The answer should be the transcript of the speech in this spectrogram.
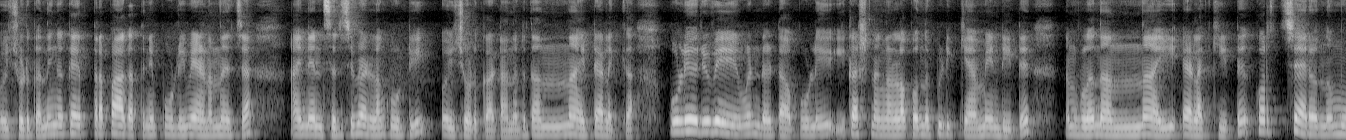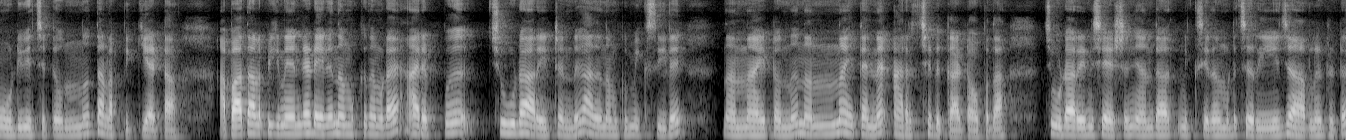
ഒഴിച്ചു കൊടുക്കുക. നിങ്ങൾക്ക് എത്ര പാകത്തിന് പുളി വേണമെന്ന് വെച്ചാൽ അതിനനുസരിച്ച് വെള്ളം കൂട്ടി ഒഴിച്ചു കൊടുക്കുക കേട്ടോ എന്നിട്ട് നന്നായിട്ട് ഇളക്കുക. പുളി ഒരു വേവ് ഉണ്ട് കേട്ടോ പുളി ഈ കഷ്ണങ്ങളിലൊക്കെ ഒന്ന് പിടിക്കാൻ വേണ്ടിയിട്ട് നമ്മൾ നന്നായി ഇളക്കിയിട്ട് കുറച്ച് നേരം ഒന്ന് മൂടി വെച്ചിട്ട് ഒന്ന് തിളപ്പിക്കുക കേട്ടോ അപ്പോൾ ആ തിളപ്പിക്കുന്നതിന്റെ ഇടയിൽ നമുക്ക് നമ്മുടെ അരപ്പ് ചൂടാറിയിട്ടുണ്ട്. അത് നമുക്ക് മിക്സിയിൽ നന്നായിട്ടൊന്ന് നന്നായി തന്നെ അരച്ചെടുക്കാം കേട്ടോ അപ്പോൾ ദാ ചൂടാറിയതിന് ശേഷം ഞാൻ എന്താ മിക്സിയിൽ നമ്മുടെ ചെറിയ ജാറിലിട്ടിട്ട്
